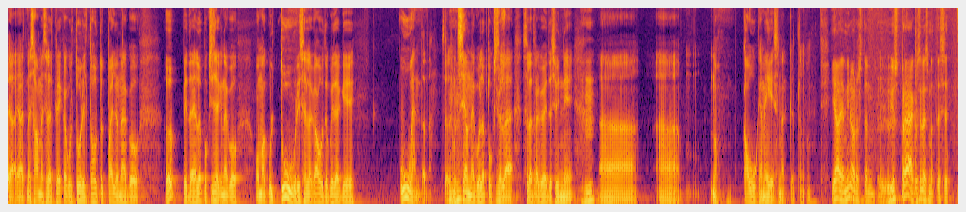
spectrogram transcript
ja, ja et me saame sellelt Kreeka kultuurilt tohutult palju nagu õppida ja lõpuks isegi nagu oma kultuuri selle kaudu kuidagi uuendada. selles mm -hmm. mõttes see on nagu lõpuks Just. selle, selle tragöödia sünni mm -hmm. äh, äh, noh, kaugem eesmärk, ütleme. ja, ja minu arust on just praegu selles mõttes, et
